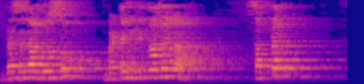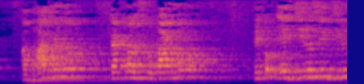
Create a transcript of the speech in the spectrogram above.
दस हज़ार दो सौ बटे में कितना जाएगा? सत्तर। अब भाग दे दो, कट रहा उसको काट दो। देखो, एक ज़ीरो से एक ज़ीरो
